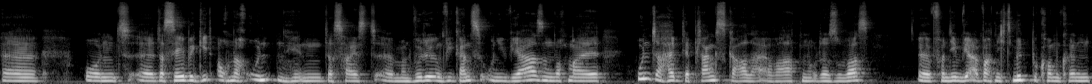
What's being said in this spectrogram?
Äh, und äh, dasselbe geht auch nach unten hin. Das heißt, äh, man würde irgendwie ganze Universen noch mal unterhalb der Planck-Skala erwarten oder sowas. Äh, von dem wir einfach nichts mitbekommen können,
